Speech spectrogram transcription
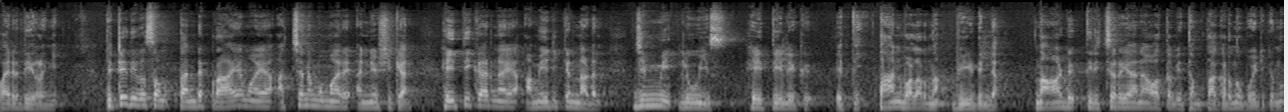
പരതിയിറങ്ങി. പിറ്റേ ദിവസം തന്റെ പ്രായമായ അച്ഛനമ്മമാരെ അന്വേഷിക്കാൻ ഹെയ്ത്തിക്കാരനായ അമേരിക്കൻ നടൻ ജിമ്മി ലൂയിസ് ഹെയ്ത്തിയിലേക്ക് എത്തി. താൻ വളർന്ന വീടില്ല. നാട് തിരിച്ചറിയാനാവാത്ത വിധം തകർന്നു പോയിരിക്കുന്നു.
